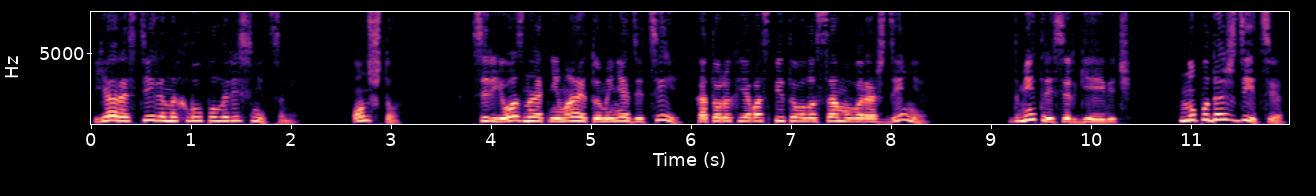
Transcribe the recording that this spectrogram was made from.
Я растерянно хлопала ресницами. «Он что, серьезно отнимает у меня детей, которых я воспитывала с самого рождения? Дмитрий Сергеевич, ну подождите!»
